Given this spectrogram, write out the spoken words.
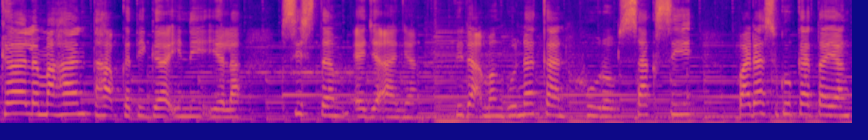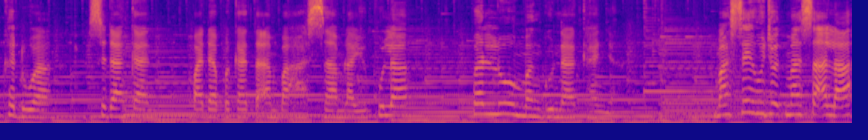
kelemahan tahap ketiga ini ialah sistem ejaannya tidak menggunakan huruf saksi pada suku kata yang kedua sedangkan pada perkataan bahasa Melayu pula perlu menggunakannya. Masih wujud masalah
